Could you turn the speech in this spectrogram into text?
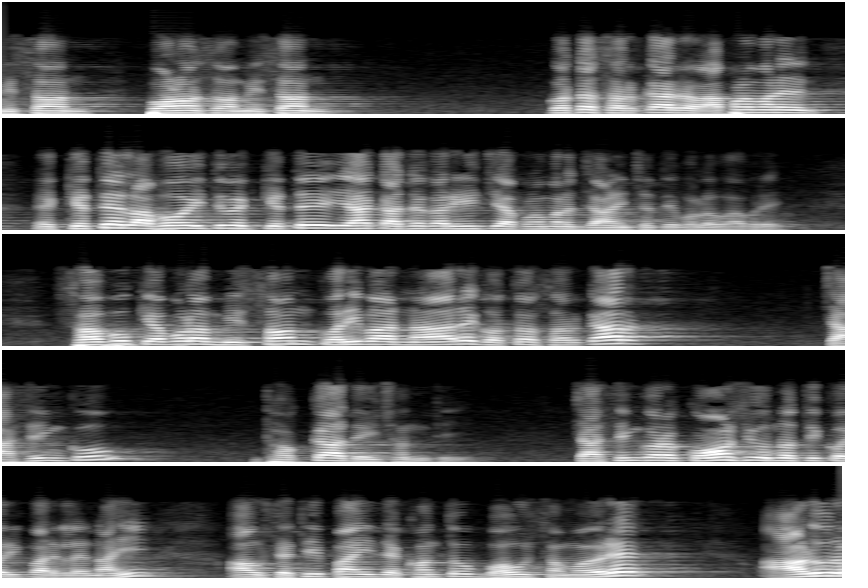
ମିଶନ ପଣସ ମିଶନ। ଗତ ସରକାରର ଆପଣମାନେ ଏ, କେତେ ଲାଭ ହୋଇଥିବେ କେତେ ଏହା କାର୍ଯ୍ୟକାରୀ ହେଇଛି ଆପଣମାନେ ଜାଣିଛନ୍ତି ଭଲ ଭାବରେ। ସବୁ କେବଳ ମିଶନ କରିବା ନାଁରେ ଗତ ସରକାର ଚାଷୀଙ୍କୁ ଧକ୍କା ଦେଇଛନ୍ତି। ଚାଷୀଙ୍କର କୌଣସି ଉନ୍ନତି କରିପାରିଲେ ନାହିଁ। ଆଉ ସେଥିପାଇଁ ଦେଖନ୍ତୁ ବହୁତ ସମୟରେ ଆଳୁର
